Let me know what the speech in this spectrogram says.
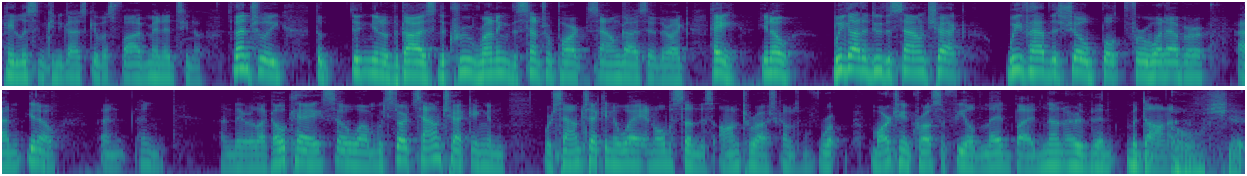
"Hey, listen, can you guys give us five minutes?" You know. Eventually, the, the you know the guys, the crew running the Central Park, the sound guys there, they're like, "Hey, you know, we got to do the sound check. We've had the show booked for whatever, and you know, and and and they were like, okay. So um, we start sound checking, and we're sound checking away, and all of a sudden, this entourage comes r- marching across the field, led by none other than Madonna, Oh shit.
